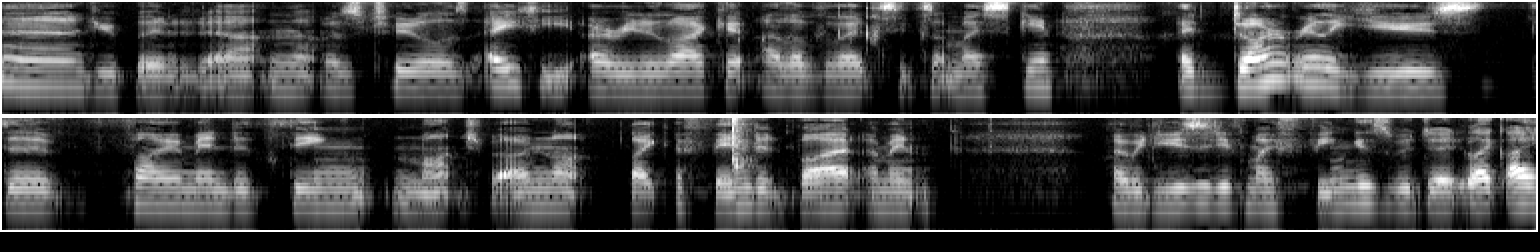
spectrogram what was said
and you blend it out, and that was $2.80. I really like it. I love the way it sits on my skin. I don't really use the foam ended thing much, but I'm not like offended by it. I mean, I would use it if my fingers were dirty. Like I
